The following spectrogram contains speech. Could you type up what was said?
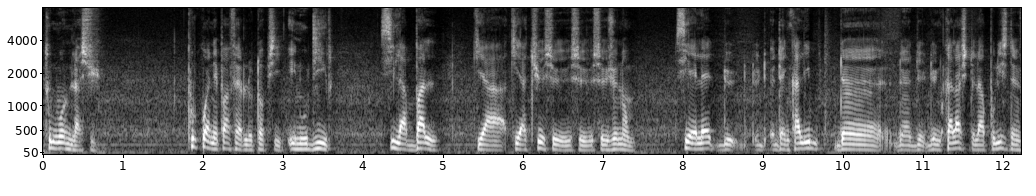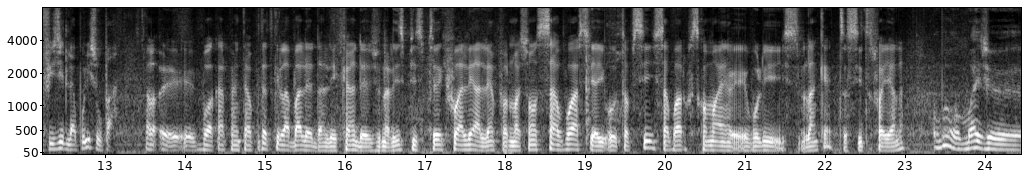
tout le monde l'a su. Pourquoi ne pas faire l'autopsie et nous dire si la balle qui a, qui a tué ce, jeune homme, si elle est d'un calibre, d'une calache de la police, d'un fusil de la police ou pas? Alors, euh, euh peut-être que la balle est dans les camps des journalistes, puisque qu'il faut aller à l'information, savoir s'il y a eu autopsie, savoir comment évolue l'enquête, si toutefois il y en a. Bon, moi, je,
